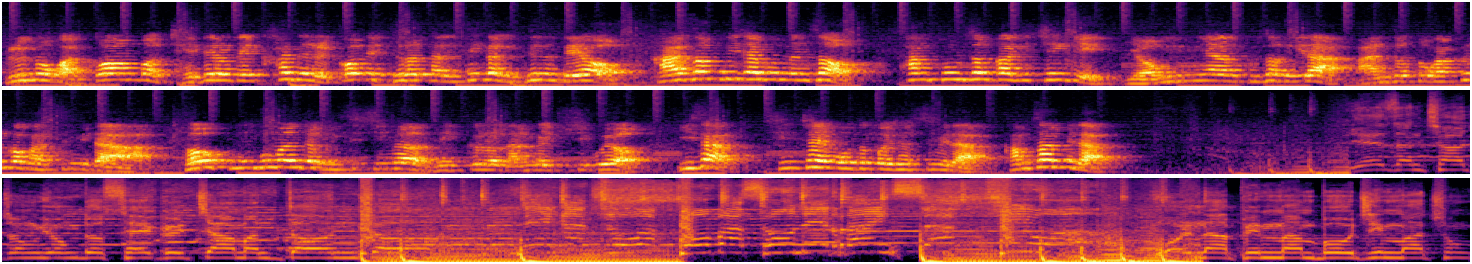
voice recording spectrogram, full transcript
르노가 또 한번 제대로 된 카드를 꺼내 들었다는 생각이 드는데요. 가성비 잡으면서 상품성까지 챙긴 영리한 구성이라 만족도가 큰 것 같습니다. 더 궁금한 점 있으시면 댓글로 남겨주시고요. 이상 신차의 모든 것이었습니다. 감사합니다. 예산 차종용도 세 글자만 던져 내가 좋아 뽑아 손에 라인 싹 지워 월납빛만 보지 마 총.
